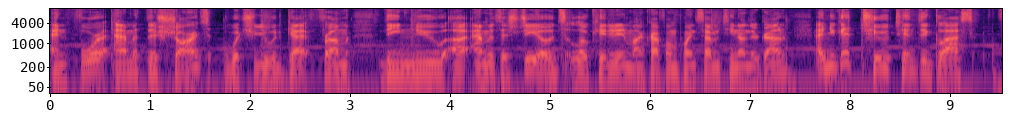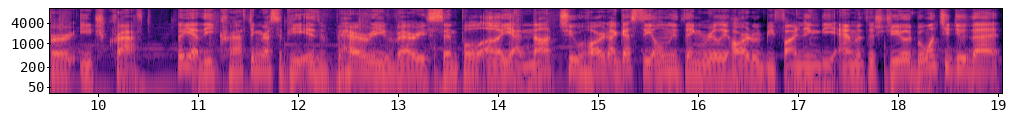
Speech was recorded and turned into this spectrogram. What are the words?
and four amethyst shards which you would get from the new uh, Amethyst Geodes located in Minecraft 1.17 Underground, and you get two tinted glass for each craft. So yeah, the crafting recipe is very, very simple. Uh, yeah, not too hard. I guess the only thing really hard would be finding the Amethyst Geode, but once you do that,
